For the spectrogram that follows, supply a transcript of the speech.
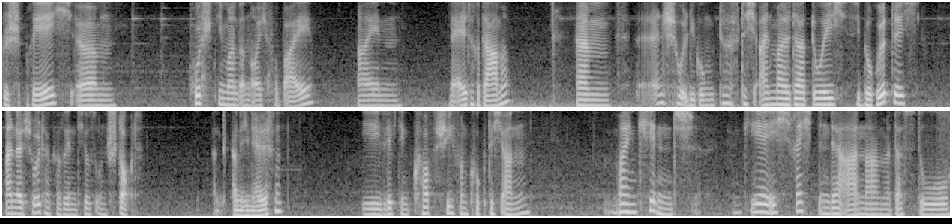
Gespräch, ähm, huscht jemand an euch vorbei. Ein, eine ältere Dame. Ähm, Entschuldigung, dürfte ich einmal da durch? Sie berührt dich an der Schulter, Carinthius, und stockt. Kann ich Ihnen helfen? Sie legt den Kopf schief und guckt dich an. Mein Kind, gehe ich recht in der Annahme, dass du.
